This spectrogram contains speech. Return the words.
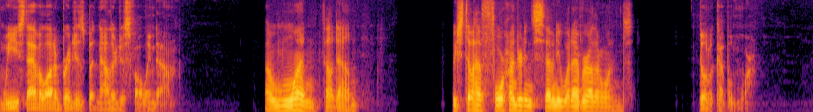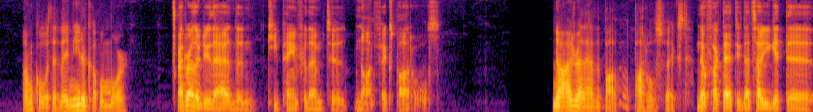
We used to have a lot of bridges, but now they're just falling down. A one fell down. We still have 470 whatever other ones. Build a couple more. I'm cool with it. They need a couple more. I'd rather do that than keep paying for them to not fix potholes. No, I'd rather have the pot, potholes fixed. No, fuck that, dude. That's how you get the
